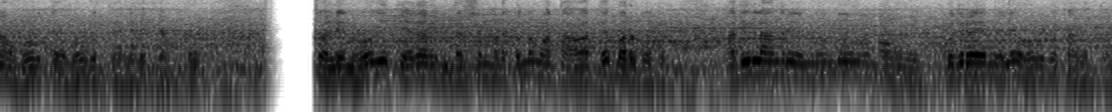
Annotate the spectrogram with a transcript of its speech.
ನಾವು ಹೋಗ್ತೇವೆ ಹೋಗುತ್ತೆ ಹೆಲಿಕಾಪ್ಟ್ರು ಸೊ ಅಲ್ಲಿಂದ ಹೋಗಿ ಕೇದಾರನ ದರ್ಶನ ಮಾಡ್ಕೊಂಡು ಮತ್ತು ಆವತ್ತೇ ಬರಬಹುದು. ಅದಿಲ್ಲ ಅಂದರೆ ಇನ್ನೊಂದು ನಾವು ಕುದುರೆ ಮೇಲೆ ಹೋಗಬೇಕಾಗತ್ತೆ.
